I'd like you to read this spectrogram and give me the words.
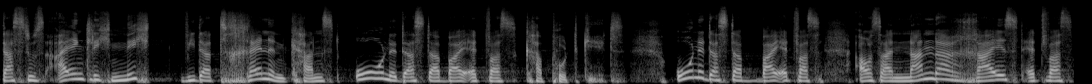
Dass du es eigentlich nicht wieder trennen kannst, ohne dass dabei etwas kaputt geht, ohne dass dabei etwas auseinanderreißt, etwas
